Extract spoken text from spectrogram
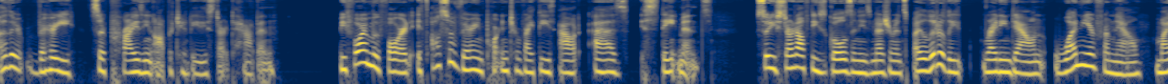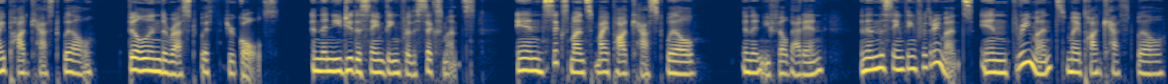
other very surprising opportunities start to happen. Before I move forward, it's also very important to write these out as statements. So you start off these goals and these measurements by literally writing down one year from now, my podcast will fill in the rest with your goals. And then you do the same thing for the six months. In six months, my podcast will, and then you fill that in. And then the same thing for three months. In three months, my podcast will.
